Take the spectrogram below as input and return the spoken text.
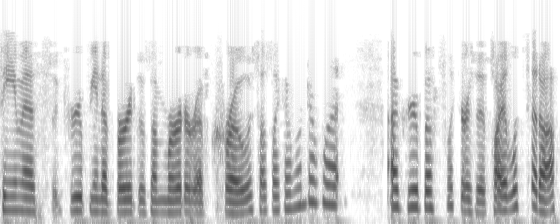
famous grouping of birds was a murder of crows. So I was like, I wonder what a group of flickers is. So I looked it up,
